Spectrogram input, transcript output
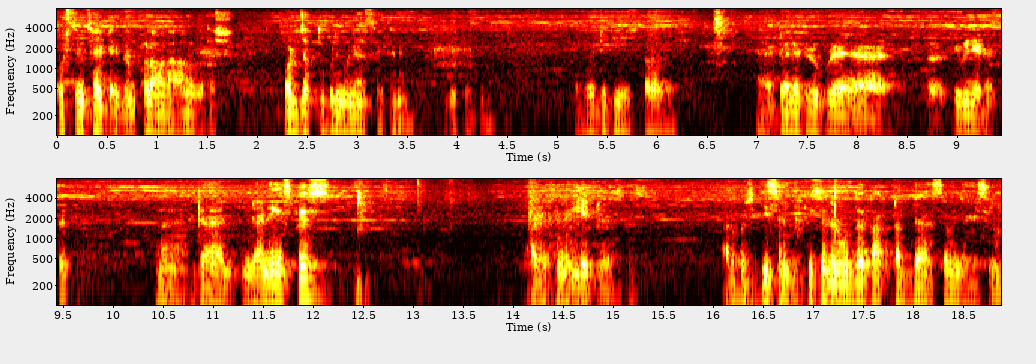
পশ্চিম সাইড একদম খোলামেলা আলো বাতাস, পর্যাপ্ত পরিমাণে আছে এখানে। তারপর এটা কি ইউজ করা যায়? হ্যাঁ টয়লেটের উপরে ক্যাবিনেট আছে। হ্যাঁ এটা ডাইনিং স্পেস আর এখানে লিফট স্পেস আর পাশে কিচেন কিচেনের মধ্যে তাক টাক দেওয়া আছে, আমি দেখেছিলাম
